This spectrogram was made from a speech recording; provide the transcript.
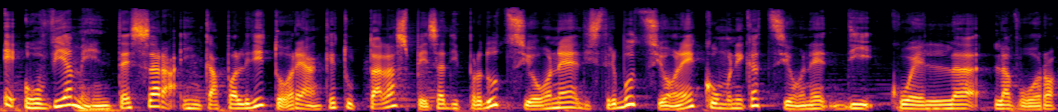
e ovviamente sarà in capo all'editore anche tutta la spesa di produzione, distribuzione e comunicazione di quel lavoro.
